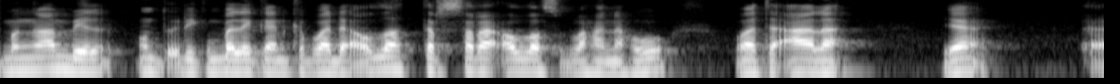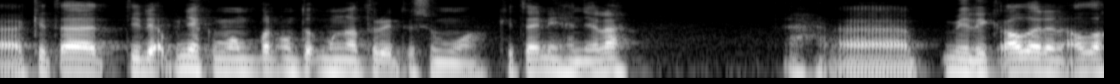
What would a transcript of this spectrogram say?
mengambil untuk dikembalikan kepada Allah, terserah Allah Subhanahu wa taala. Ya, eh, kita tidak punya kemampuan untuk mengatur itu semua. Kita ini hanyalah uh, milik Allah dan Allah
